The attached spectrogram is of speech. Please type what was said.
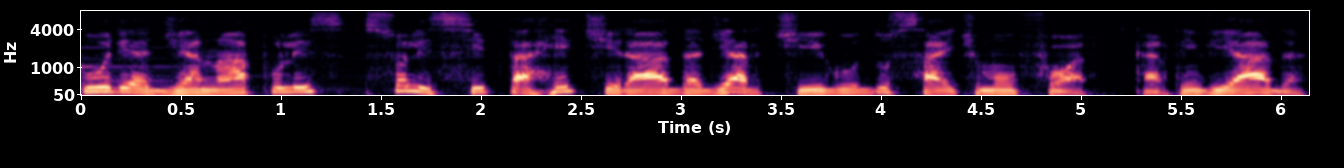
Cúria de Anápolis solicita a retirada de artigo do site Monfort. Carta enviada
